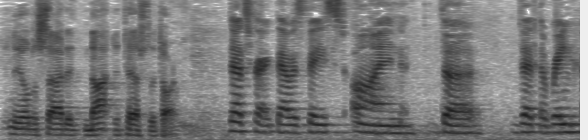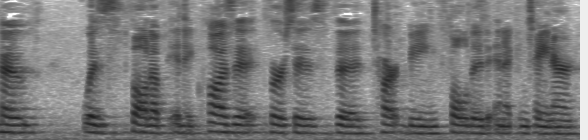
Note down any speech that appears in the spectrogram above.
Agent Neal, decided not to test the tarp. That's correct. That was based on the that the raincoat was balled up in a closet versus the tarp being folded in a container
